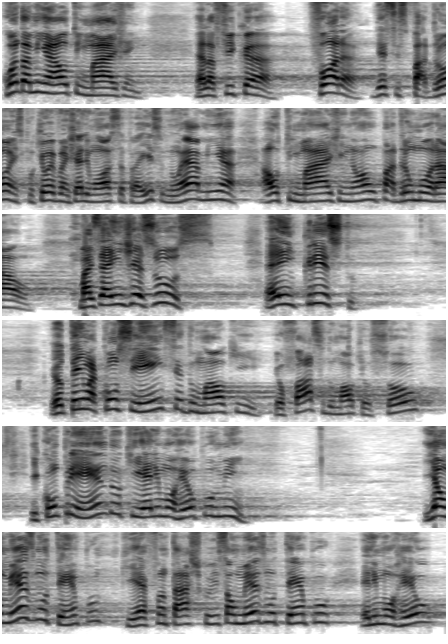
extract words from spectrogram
Quando a minha autoimagem ela fica fora desses padrões, porque o Evangelho mostra para isso, não é a minha autoimagem, não é um padrão moral, mas é em Jesus, é em Cristo. Eu tenho a consciência do mal que eu faço, do mal que eu sou, e compreendo que Ele morreu por mim. E ao mesmo tempo, que é fantástico isso, ao mesmo tempo, Ele morreu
